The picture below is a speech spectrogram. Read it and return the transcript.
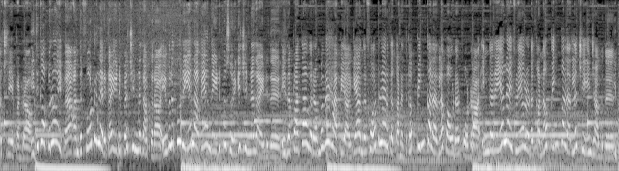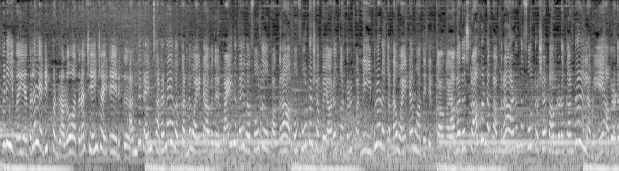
ஆச்சரியப்படுறா. இதுக்கப்புறம் இவ அந்த போட்டோல இருக்க இடுப்பை பாக்குறா. இவளுக்கும் ரியலாவே அந்த இடுப்பு சுருங்கி சின்னதாயிடுது. இத பார்த்தா அவ ரொம்பவே ஹாப்பி ஆகி அந்த போட்டோல இருக்க கணத்துக்கு பிங்க் கலர்ல பவுடர் போடுறா. இங்க ரியல் லைஃப்லயே அவளோட கண்ணும் பிங்க் கலர்ல சேஞ்ச் ஆகுது. இப்படி இவ எதெல்லாம் எடிட் பண்றாலோ அதெல்லாம் சேஞ்ச் ஆயிட்டே இருக்கு. அந்த டைம் சடனா இவ கண்ணு ஒயிட் ஆகுது. பயந்து போய் இவ போட்டோவை பாக்குறா. அப்போ போட்டோஷாப்பை யாரோ கண்ட்ரோல் பண்ணி இவளோட கண்ணை ஒயிட்டா மாத்திட்டு இருக்காங்க. அவ அதை ஸ்டாப் பண்ண பாக்குறா. ஆனா அந்த போட்டோஷாப் அவளோட கண்ட்ரோல் இல்லாமயே அவளோட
